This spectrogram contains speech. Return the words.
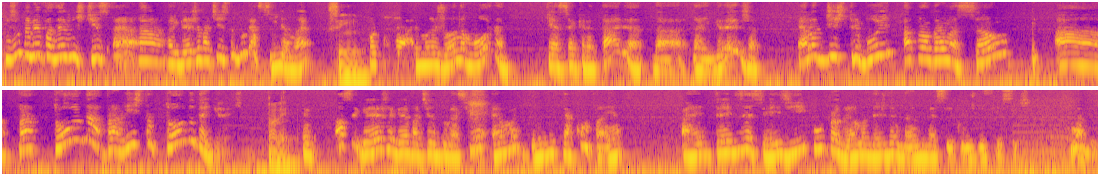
Preciso também fazer justiça à, à Igreja Batista do Garcia, não é? Sim. Porque a irmã Joana Moura, que é secretária da, da igreja, ela distribui a programação para toda, para a lista toda da igreja. Olha aí. Então, nossa igreja, a Igreja Batista do Garcia, é uma igreja que acompanha a Rede 316 e o programa Desvendando Versículos Difíceis na Bíblia.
